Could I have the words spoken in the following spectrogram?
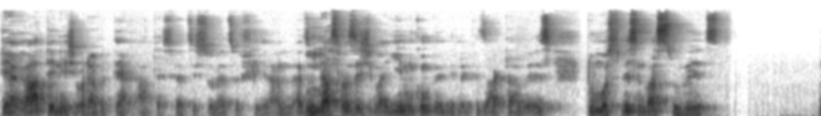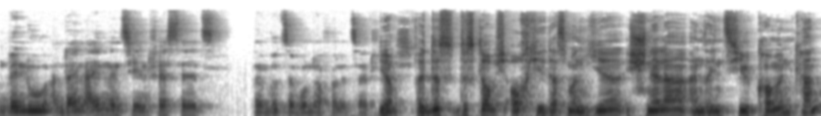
der Rat, den ich, oder der Rat, das hört sich sogar zu viel an. Also Mhm. das, was ich immer jedem Kumpel ge- gesagt habe, ist, du musst wissen, was du willst. Und wenn du an deinen eigenen Zielen festhältst, dann wird's eine wundervolle Zeit für Ja, dich. also das, das glaube ich auch hier, dass man hier schneller an sein Ziel kommen kann,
